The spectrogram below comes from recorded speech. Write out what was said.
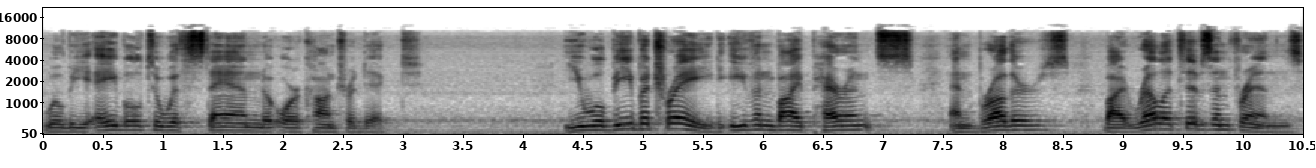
will be able to withstand or contradict. You will be betrayed even by parents and brothers, by relatives and friends,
